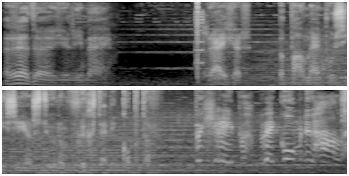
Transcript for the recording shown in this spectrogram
redden jullie mij. Reiger, bepaal mijn positie en stuur een vluchthelikopter. Begrepen. Wij komen u halen.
